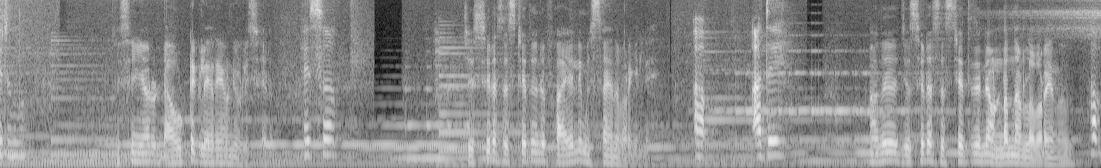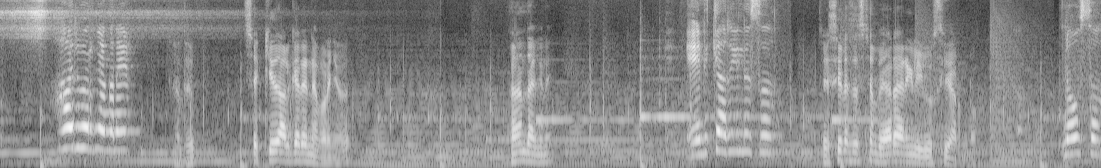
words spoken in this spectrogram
വിളിച്ചിരുന്നു. ജെസ്സി ഞാൻ ഒരു ഡൗട്ട് ക്ലിയർ ചെയ്യാൻ വേണ്ടി വിളിച്ചായിരുന്നു യെസ് സർ ജെസ്സിയുടെ സിസ്റ്റത്തിൽ ഒരു ഫയൽ മിസ്സായെന്ന് പറഞ്ഞില്ലേ? അതെ. അത് ജെസ്സിയുടെ സിസ്റ്റത്തിൽ തന്നെ ഉണ്ടെന്നാണല്ലോ പറയുന്നത്. ആര് പറഞ്ഞു അങ്ങനെ? അത് ചെക്ക് ചെയ്ത ആൾക്കാർ തന്നെ പറഞ്ഞത്. അതെന്താ അങ്ങനെ? എനിക്കറിയില്ല സർ ജെസ്സിയുടെ സിസ്റ്റം വേറെ ആരെങ്കിലും യൂസ് ചെയ്യാറുണ്ടോ? നോ സർ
